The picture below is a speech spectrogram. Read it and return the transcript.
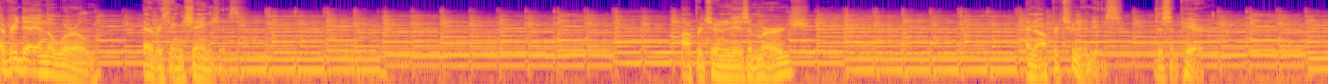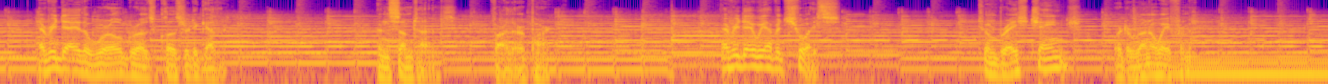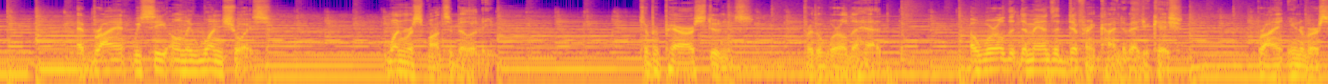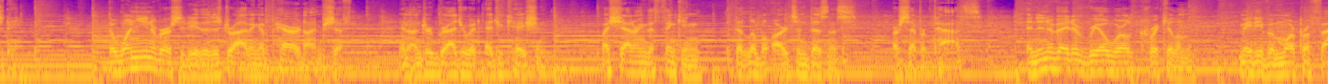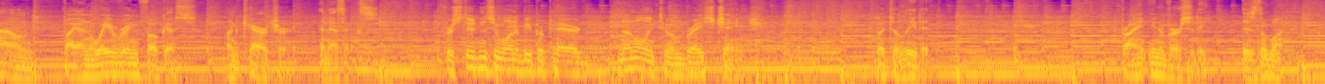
Every day in the world, everything changes. Opportunities emerge, and opportunities disappear. Every day, the world grows closer together, and sometimes farther apart. Every day, we have a choice to embrace change or to run away from it. At Bryant, we see only one choice, one responsibility to prepare our students for the world ahead. A world that demands a different kind of education. Bryant University. The one university that is driving a paradigm shift in undergraduate education by shattering the thinking that liberal arts and business are separate paths. An innovative real world curriculum made even more profound by unwavering focus on character and ethics. For students who want to be prepared not only to embrace change, but to lead it. Bryant University is the one.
